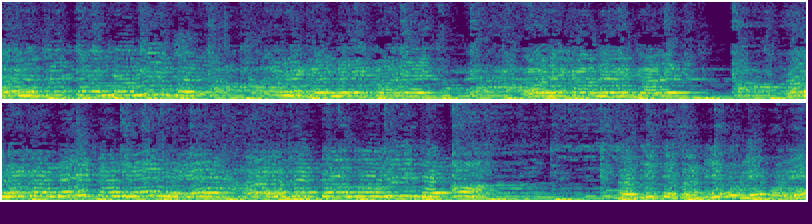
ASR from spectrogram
on est fait en maline, on est on est dit tes amis, olé, olé,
